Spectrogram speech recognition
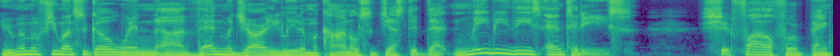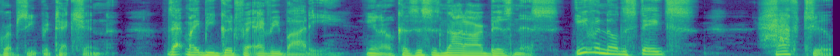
You remember a few months ago when uh, then Majority Leader McConnell suggested that maybe these entities should file for bankruptcy protection. That might be good for everybody, you know, because this is not our business. Even though the states have to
